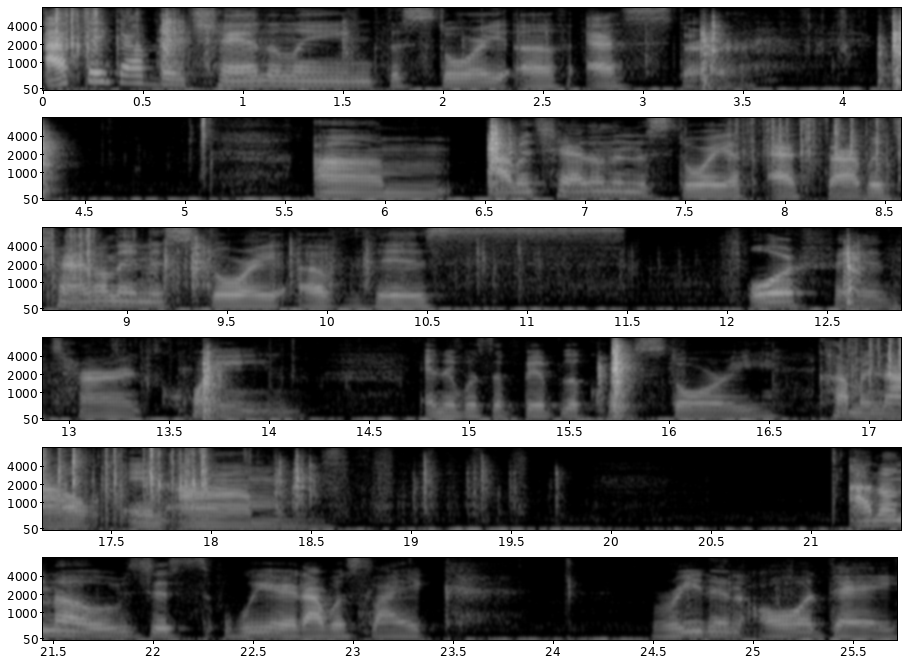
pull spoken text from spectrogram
I think I've been channeling the story of Esther. Um, I've been channeling the story of Esther. I've been channeling the story of this orphan turned queen. And it was a biblical story coming out. And um I don't know, it was just weird. I was like reading all day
